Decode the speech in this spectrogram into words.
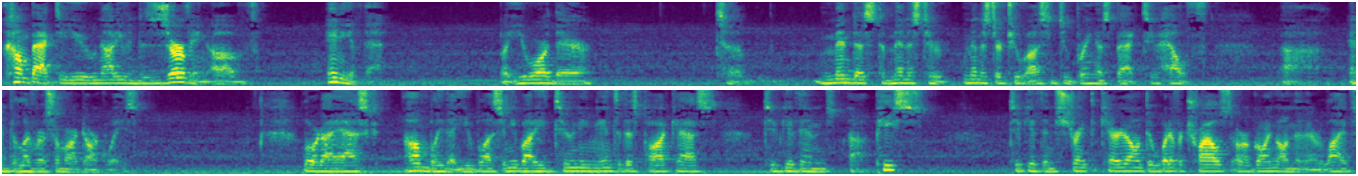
come back to you, not even deserving of any of that. But you are there to mend us, to minister, minister to us, and to bring us back to health uh, and deliver us from our dark ways. Lord, I ask humbly that you bless anybody tuning into this podcast to give them uh, peace to give them strength to carry on through whatever trials are going on in their lives.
